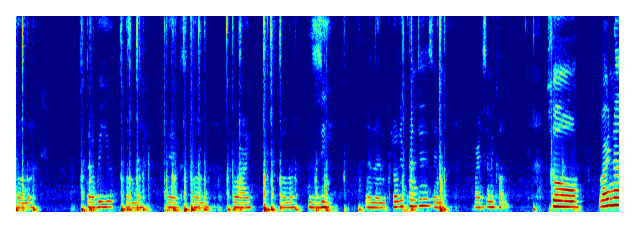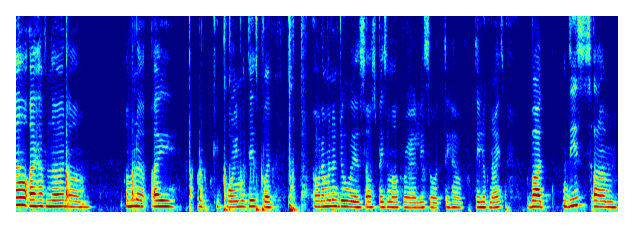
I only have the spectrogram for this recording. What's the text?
comma w comma x comma y comma z. And then close your parentheses and write a semicolon. So right now I have not um I'm gonna I keep going with this but what I'm gonna do is I'll space them out correctly so they have they look nice. But this um,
